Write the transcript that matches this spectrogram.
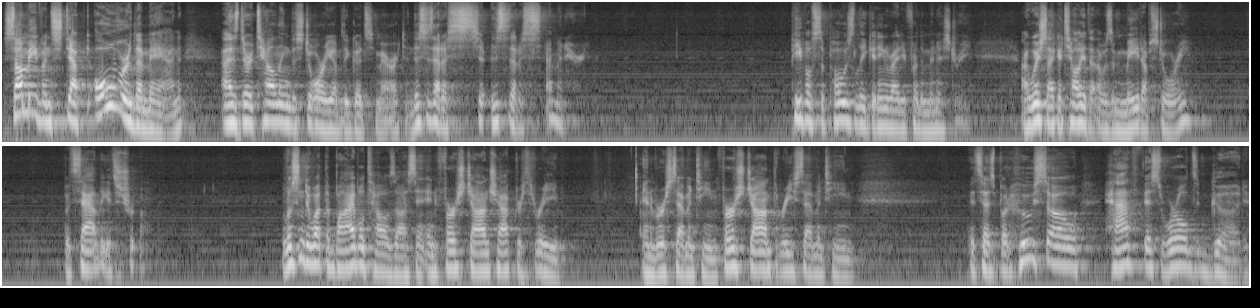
Some even stepped over the man as they're telling the story of the Good Samaritan. This is at a, this is at a seminary. People supposedly getting ready for the ministry. I wish I could tell you that that was a made up story, but sadly it's true. Listen to what the Bible tells us in, in 1 John chapter 3 and verse 17. 1 John 3 17. It says, But whoso hath this world's good,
